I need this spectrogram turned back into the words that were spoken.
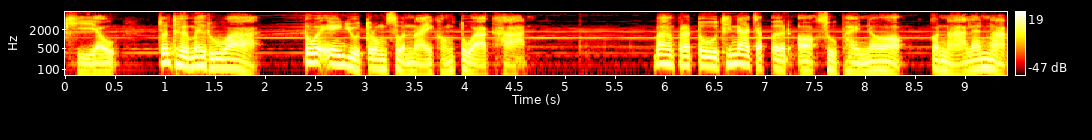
เคี้ยว จนเธอไม่รู้ว่า ตัวเองอยู่ตรงส่วนไหนของตัวอาคาร บางประตูที่น่าจะเปิดออกสู่ภายนอก ก็หนาและหนัก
